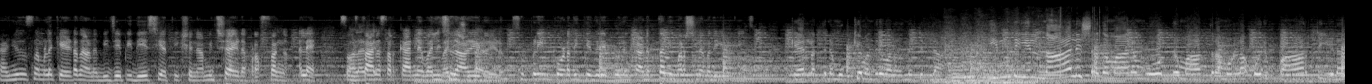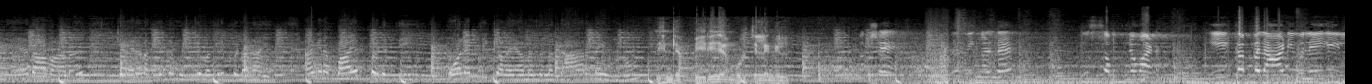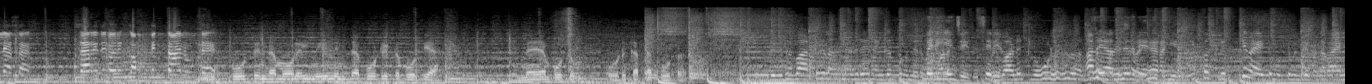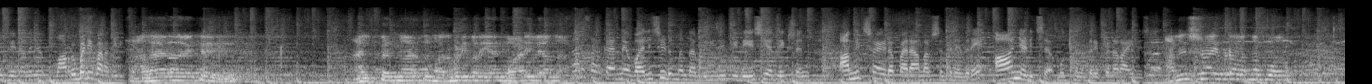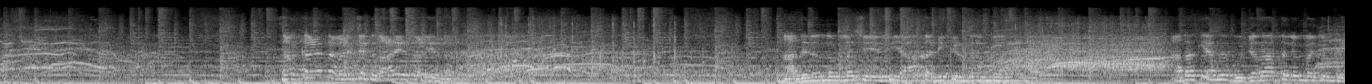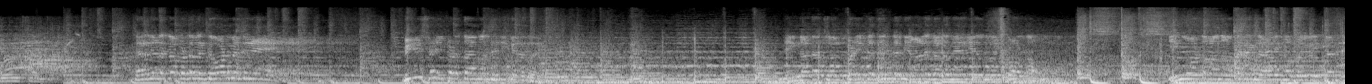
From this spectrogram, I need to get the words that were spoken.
കഴിഞ്ഞ ദിവസം നമ്മൾ കേട്ടതാണ് ബി ജെ പി ദേശീയ അധ്യക്ഷൻ അമിത്ഷായുടെ പ്രസംഗം അല്ലെ? സംസ്ഥാന സർക്കാരിനെ വലിച്ചു താഴെയിടും. സുപ്രീം കോടതിക്കെതിരെ പോലും കടുത്ത വിമർശനം കേരളത്തിലെ മുഖ്യമന്ത്രി വളർന്നിട്ടില്ല. ഇന്ത്യയിൽ നാല് ശതമാനം വോട്ട് മാത്രമുള്ള ഒരു പാർട്ടിയുടെ നേതാവാണ് കേരളത്തിന്റെ മുഖ്യമന്ത്രി പിണറായി. അങ്ങനെ ഭയപ്പെടുത്തി ഒലത്തിക്കളയാമെന്നുള്ള ധാരണയൊന്നും നിന്റെ പിരി ഞാൻ മുറിച്ചില്ലെങ്കിൽ. പക്ഷേ അത് നിങ്ങളുടെ ദുസ്വപ്നമാണ്. ഈ കപ്പൽ ആടി ഉലയുകയില്ല സാർ. സാർ ഇതിനൊരു കപ്പിത്താനുണ്ട്. പൂട്ടിന്റെ മുകളിൽ നീ നിന്റെ പൂട്ടിട്ട് പൂട്ടിയ. പിന്നെ ഞാൻ പൂട്ടും. ഒടുക്കത്തെ പൂട്ട്. വിവിധ പാർട്ടികൾ അതിനെതിരെ രംഗത്ത് വന്നിരുന്നു. വരികയും ചെയ്തു. ശരി. ഒരുപാട് ട്രോളുകൾ അതെ അതിനെതിരെ ഇറങ്ങിയിരുന്നു ഇപ്പൊ കൃത്യമായിട്ട് മുഖ്യമന്ത്രി പിണറായി വിജയൻ അതിന് മറുപടി പറഞ്ഞിരിക്കുന്നു. അല്പന്മാർക്ക് മറുപടി പറയാൻ പാടില്ല സംസ്ഥാന സർക്കാരിനെ വലിച്ചിടുമെന്ന ബി ജെ പി ദേശീയ അധ്യക്ഷൻ അമിത്ഷായുടെ പരാമർശത്തിനെതിരെ ആഞ്ഞടിച്ച് മുഖ്യമന്ത്രി പിണറായി വിജയൻ. അമിത്ഷാ ഇവിടെ വന്നപ്പോ വെച്ചിട്ട് താഴെ എടുത്ത് അതിനൊന്നുള്ള ശേഷി ആ തടിക്കുണ്ടെന്ന് അതൊക്കെ അങ്ങ് ഗുജറാത്തിലും മറ്റും തെരഞ്ഞെടുക്കപ്പെട്ടത് ഗവൺമെന്റിനെ ഭീഷണിപ്പെടുത്താൻ വന്നിരിക്കരുത് നിങ്ങളുടെ തൊൽപ്പടിക്ക് നിന്റെ ആളുകളെ നേരിൽ നോക്കിക്കൊള്ളണം. ഇങ്ങോട്ട് വന്ന അത്തരം കാര്യങ്ങൾ ഉപയോഗിക്കാൻ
